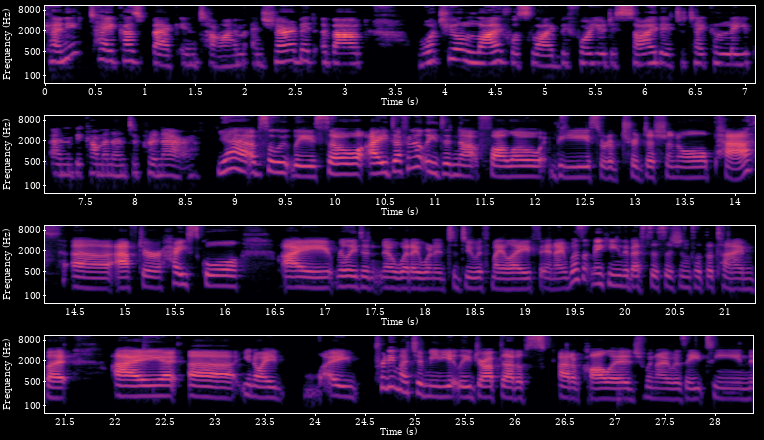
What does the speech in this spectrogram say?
can you take us back in time and share a bit about? what your life was like before you decided to take a leap and become an entrepreneur. Yeah, absolutely. So I definitely did not follow the sort of traditional path uh, after high school. I really didn't know what I wanted to do with my life, and I wasn't making the best decisions at the time. But I, uh, you know, I I pretty much immediately dropped out of out of college when I was 18,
